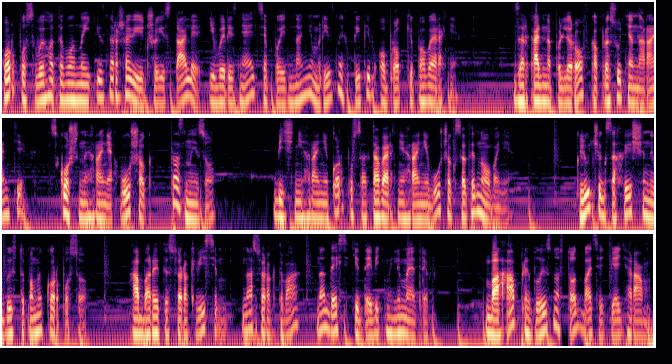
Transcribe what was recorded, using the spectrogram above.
Корпус виготовлений із нержавіючої сталі і вирізняється поєднанням різних типів обробки поверхні. Дзеркальна поліровка присутня на ранті, скошених гранях вушок та знизу. Бічні грані корпуса та верхні грані вушок сатиновані. Ключик захищений виступами корпусу. Габарити 48 на 42 на 10,9 мм. Вага приблизно 125 грам.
